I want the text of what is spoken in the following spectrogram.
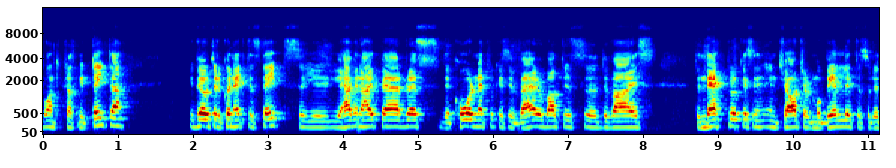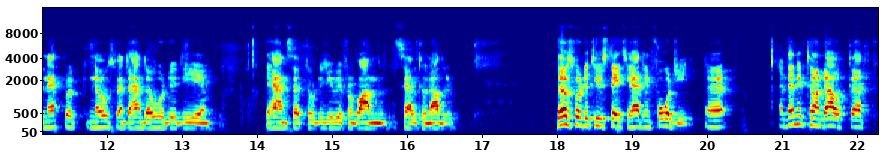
want to transmit data, you go to the connected state. So you, you have an IP address. The core network is aware about this uh, device. The network is in, in charge of mobility, so the network knows when to hand over the, the, um, the handset or the UE from one cell to another. Those were the two states you had in 4G. Uh, and then it turned out that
